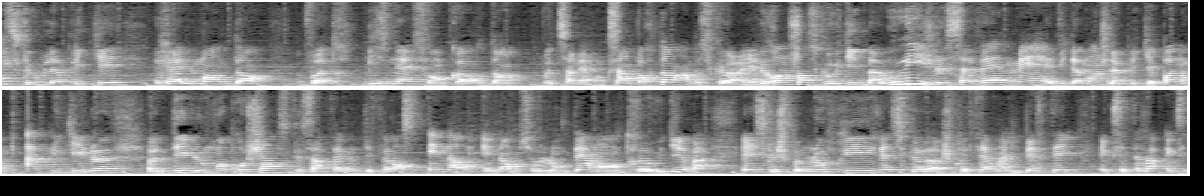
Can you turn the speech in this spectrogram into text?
est-ce que vous l'appliquez réellement dans votre business ou encore dans votre salaire Donc c'est important hein, parce qu'il y a de grandes chances que vous dites bah oui je le savais mais évidemment je l'appliquais pas donc appliquez-le euh, dès le mois prochain parce que ça va faire une différence énorme énorme sur le long terme entre vous dire bah est-ce que je peux me l'offrir, est-ce que euh, je préfère ma liberté, etc. etc.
